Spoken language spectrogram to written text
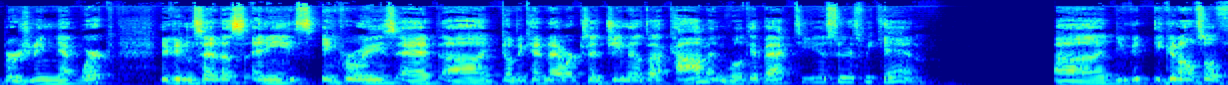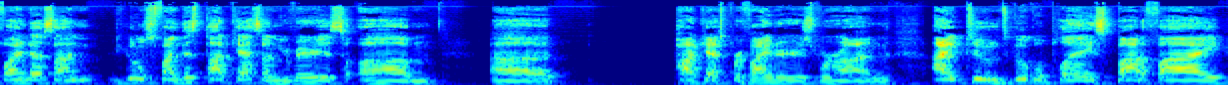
burgeoning network, you can send us any inquiries at uh, gumbycatnetworks at gmail.com and we'll get back to you as soon as we can. Uh, you can you can also find us on you can also find this podcast on your various um, uh, podcast providers. We're on iTunes, Google Play, Spotify,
